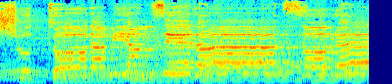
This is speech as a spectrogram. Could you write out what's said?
hecho toda mi ansiedad sobre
